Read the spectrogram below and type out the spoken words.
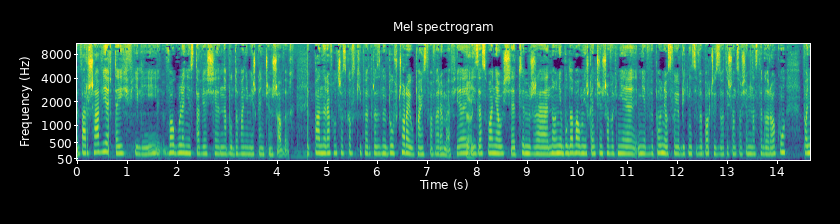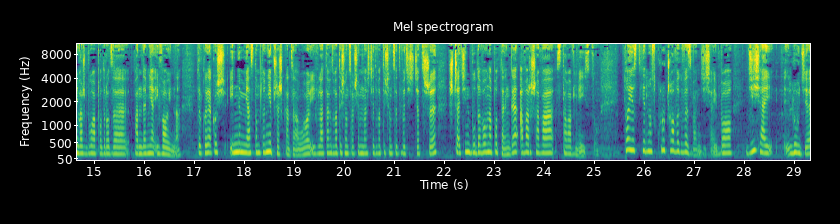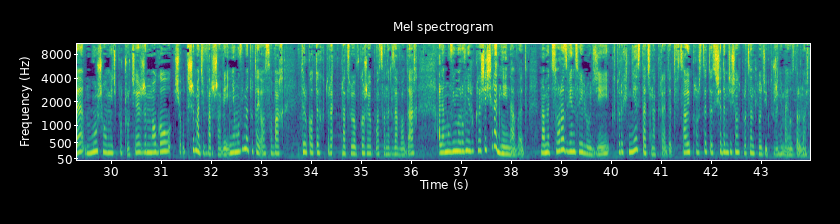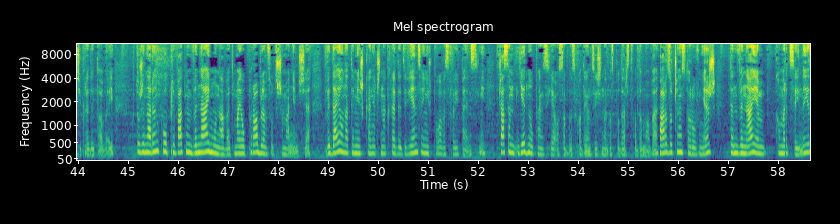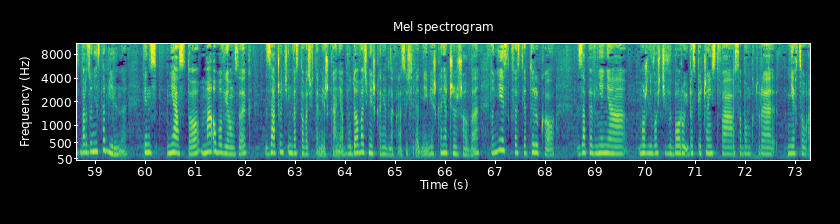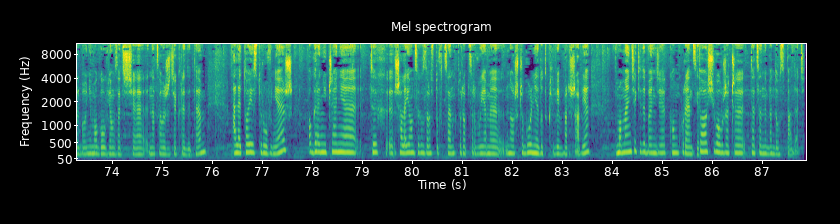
W Warszawie w tej chwili w ogóle nie stawia się na budowanie mieszkań czynszowych. Pan Rafał Trzaskowski, pan prezydent, był wczoraj u państwa w RMF-ie Tak. i zasłaniał się tym, że no, nie budował mieszkań czynszowych, nie, nie wypełniał swojej obietnicy wyborczej z 2018 roku, ponieważ była po drodze pandemia i wojna. Tylko jakoś innym miastom to nie przeszkadzało i w latach 2018-2023 Szczecin budował na potęgę, a Warszawa stała w miejscu. To jest jedno z kluczowych wyzwań dzisiaj, bo dzisiaj ludzie muszą mieć poczucie, że mogą się utrzymać w Warszawie. I nie mówimy tutaj o osobach tylko tych, które pracują w gorzej opłacanych zawodach, ale mówimy również o klasie średniej nawet. Mamy coraz więcej ludzi, których nie stać na kredyt. W całej Polsce to jest 70% ludzi, którzy nie mają zdolności kredytowej, którzy na rynku prywatnym wynajmu nawet mają problem z utrzymaniem się, wydają na te mieszkania czy na kredyt więcej niż połowę swojej pensji, czasem jedną pensję osoby składającej się na gospodarstwo domowe. Bardzo często również ten wynajem komercyjny jest bardzo niestabilny, więc miasto ma obowiązek zacząć inwestować w te mieszkania, budować mieszkania dla klasy średniej, mieszkania czynszowe. To nie jest kwestia tylko zapewnienia możliwości wyboru i bezpieczeństwa osobom, które nie chcą albo nie mogą wiązać się na całe życie kredytem, ale to jest również ograniczenie tych y, szalejących wzrostów cen, które obserwujemy no, szczególnie dotkliwie w Warszawie. W momencie, kiedy będzie konkurencja, to siłą rzeczy te ceny będą spadać.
